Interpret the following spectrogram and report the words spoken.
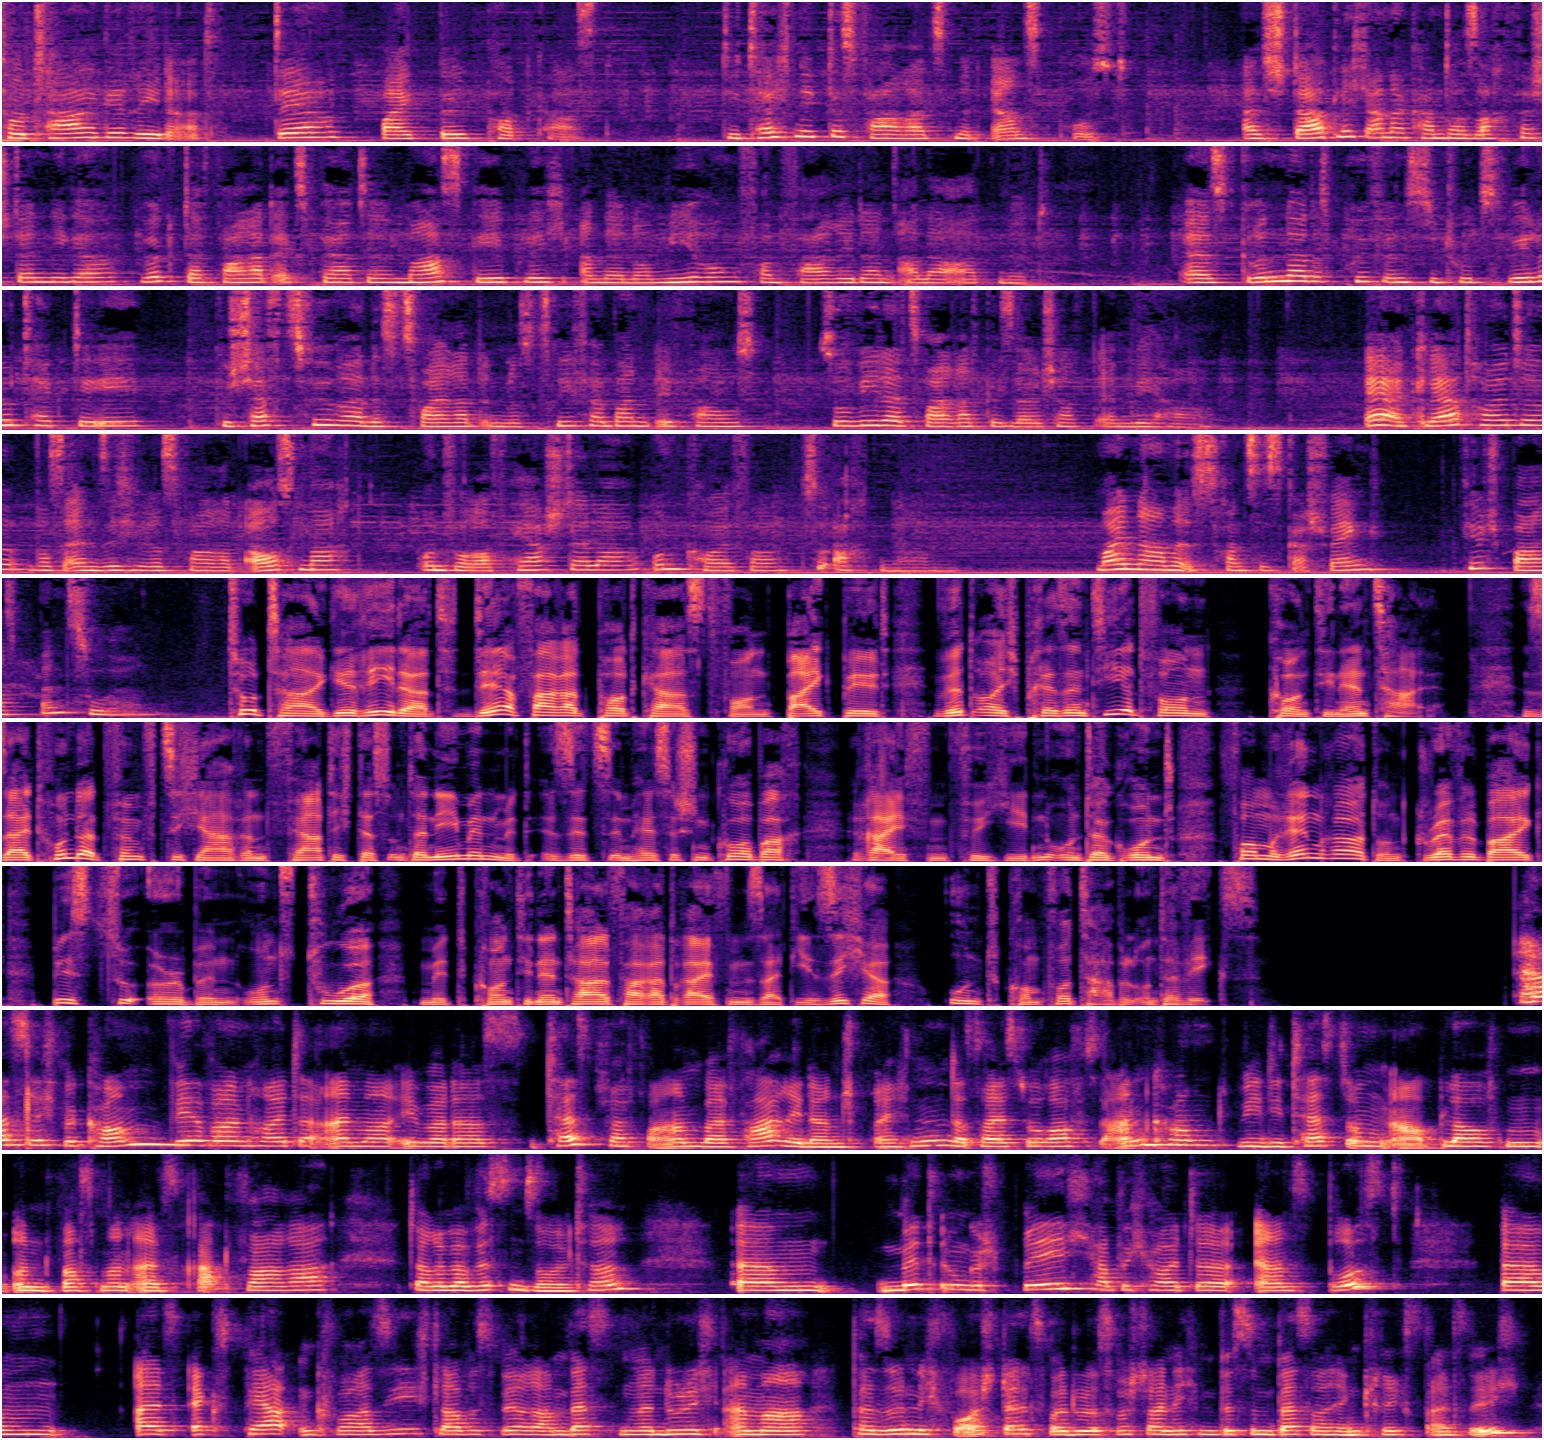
Total gerädert, der Bikebild Podcast. Die Technik des Fahrrads mit Ernst Brust. Als staatlich anerkannter Sachverständiger wirkt der Fahrradexperte maßgeblich an der Normierung von Fahrrädern aller Art mit. Er ist Gründer des Prüfinstituts velotech.de, Geschäftsführer des Zweirad-Industrieverband e.V. sowie der Zweiradgesellschaft MBH. Er erklärt heute, was ein sicheres Fahrrad ausmacht und worauf Hersteller und Käufer zu achten haben. Mein Name ist Franziska Schwenk. Viel Spaß beim Zuhören. Total gerädert. Der Fahrradpodcast von Bikebild wird euch präsentiert von Continental. Seit 150 Jahren fertigt das Unternehmen mit Sitz im hessischen Korbach Reifen für jeden Untergrund, vom Rennrad und Gravelbike bis zu Urban und Tour. Mit Continental Fahrradreifen seid ihr sicher und komfortabel unterwegs. Herzlich willkommen. Wir wollen heute einmal über das Testverfahren bei Fahrrädern sprechen. Das heißt, worauf es ankommt, wie die Testungen ablaufen und was man als Radfahrer darüber wissen sollte. Ähm, mit im Gespräch habe ich heute Ernst Brust ähm, als Experten quasi. Ich glaube, es wäre am besten, wenn du dich einmal persönlich vorstellst, weil du das wahrscheinlich ein bisschen besser hinkriegst als ich.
